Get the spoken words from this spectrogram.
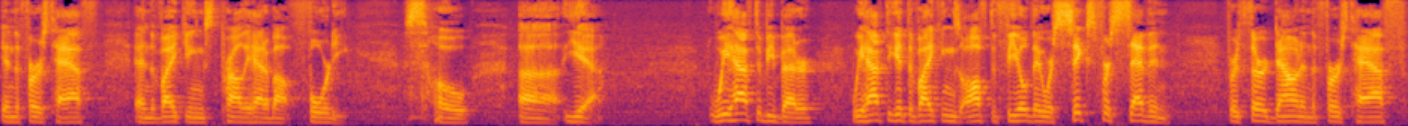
in the first half, and the Vikings probably had about 40. So, uh, yeah, we have to be better. We have to get the Vikings off the field. They were six for seven for third down in the first half.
